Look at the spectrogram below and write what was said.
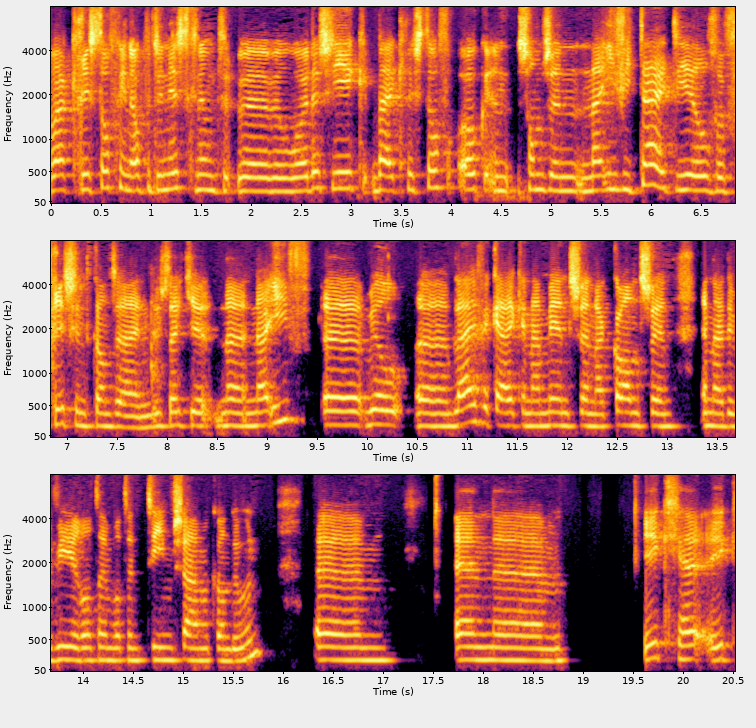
waar Christophe geen opportunist genoemd uh, wil worden, zie ik bij Christophe ook een, soms een naïviteit die heel verfrissend kan zijn. Dus dat je na naïef uh, wil blijven kijken naar mensen, naar kansen en naar de wereld en wat een team samen kan doen. Um, en um, ik, ik,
